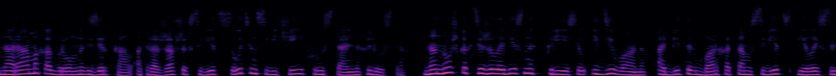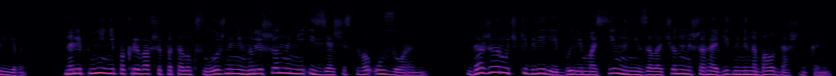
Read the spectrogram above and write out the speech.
На рамах огромных зеркал, отражавших свет сотен свечей в хрустальных люстрах. На ножках тяжеловесных кресел и диванов, обитых бархатом свет спелой сливы на лепнине, покрывавшей потолок сложными, но лишенными изящества узорами. Даже ручки дверей были массивными золоченными шаровидными набалдашниками.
